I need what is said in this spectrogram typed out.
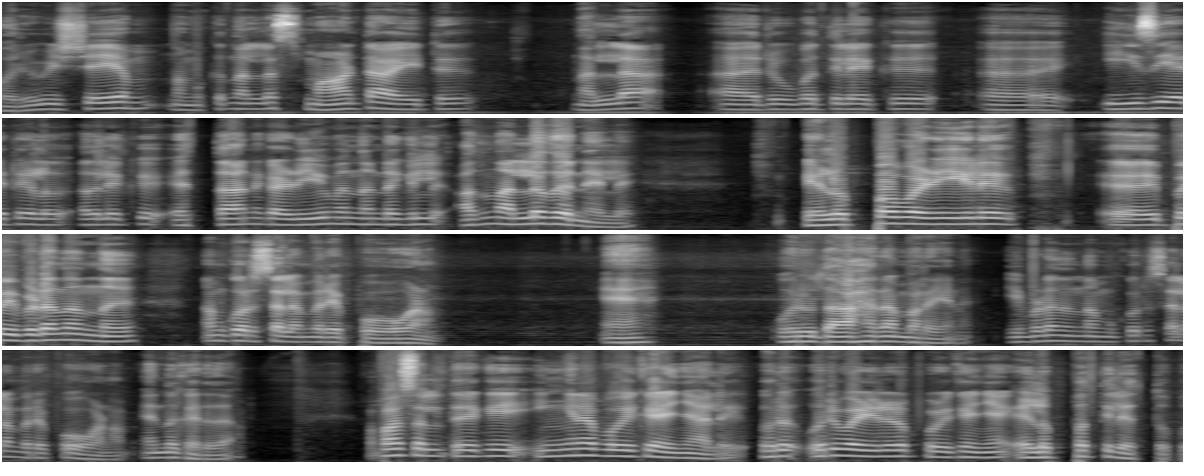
ഒരു വിഷയം നമുക്ക് നല്ല സ്മാർട്ടായിട്ട് നല്ല രൂപത്തിലേക്ക് ഈസി ആയിട്ട് അതിലേക്ക് എത്താൻ കഴിയുമെന്നുണ്ടെങ്കിൽ അത് നല്ലത് തന്നെയല്ലേ? എളുപ്പ വഴിയിൽ ഇപ്പോൾ ഇവിടെ നിന്ന് നമുക്കൊരു സ്ഥലം വരെ പോകണം. ഏ? ഒരു ഉദാഹരണം പറയാണ്. ഇവിടെ നിന്ന് നമുക്കൊരു സ്ഥലം വരെ പോകണം എന്ന് കരുതാം അപ്പോൾ ആ സ്ഥലത്തേക്ക് ഇങ്ങനെ പോയി കഴിഞ്ഞാൽ ഒരു ഒരു വഴിയിലൂടെ പോയി കഴിഞ്ഞാൽ എളുപ്പത്തിലെത്തും.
